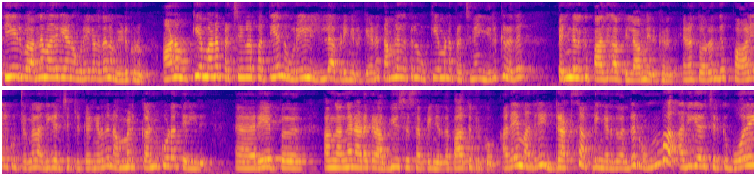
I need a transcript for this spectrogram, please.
தீர்வு அந்த மாதிரியான உரைகளை தான் நம்ம எடுக்கணும். ஆனா முக்கியமான பிரச்சனைகளை பத்தியே அந்த உரையில இல்ல அப்படிங்கிறது ஏன்னா தமிழகத்துல முக்கியமான பிரச்சனை இருக்கிறது. பெண்களுக்கு பாதுகாப்பு இல்லாமல் இருக்கிறது. ஏன்னா தொடர்ந்து பாலியல் குற்றங்கள் அதிகரிச்சிட்டு இருக்குங்கிறது நம்மளுக்கு கண் கூட தெரியுது. ரேப்பு அங்கங்க நடக்கிற அபியூசஸ் அப்படிங்கறத பார்த்துட்டு இருக்கோம். அதே மாதிரி ட்ரக்ஸ் அப்படிங்கிறது வந்து ரொம்ப அதிகரிச்சிருக்கு. போதை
